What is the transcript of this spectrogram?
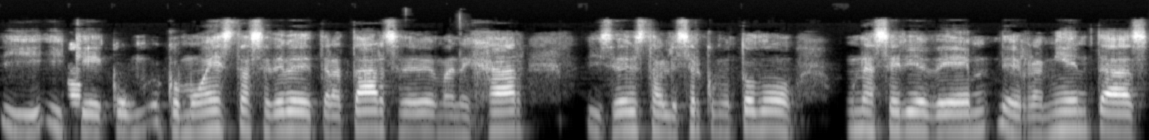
y, que como, esta se debe de tratar, se debe manejar y se debe establecer como todo una serie de herramientas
